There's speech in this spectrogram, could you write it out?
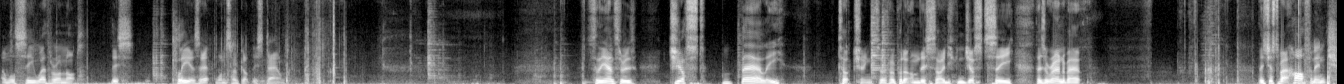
and we'll see whether or not this clears it once I've got this down. So the answer is just barely touching. So if I put it on this side, you can just see there's around about, there's just about half an inch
